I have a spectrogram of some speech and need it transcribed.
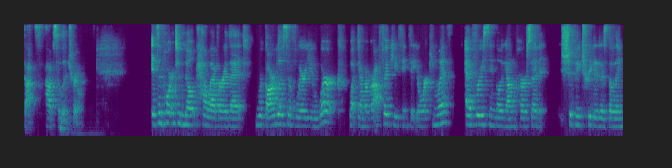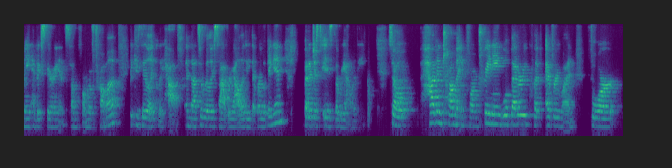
That's absolutely true. It's important to note, however, that regardless of where you work, what demographic you think that you're working with, every single young person should be treated as though they may have experienced some form of trauma because they likely have. And that's a really sad reality that we're living in, but it just is the reality. So, having trauma informed training will better equip everyone for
